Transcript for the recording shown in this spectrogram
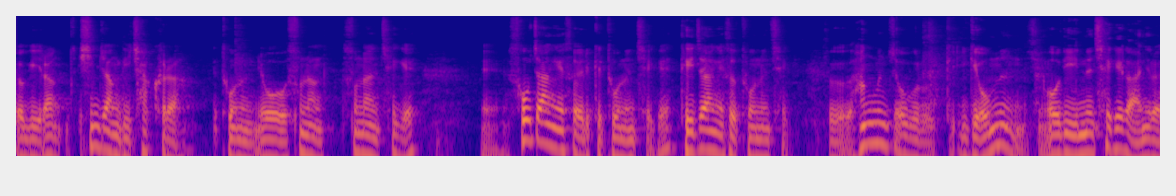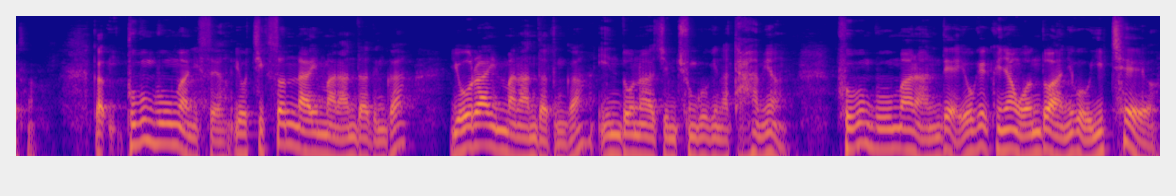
여기랑 심장 뒤 차크라 도는 요 순환 순환 체계. 예, 소장에서 이렇게 도는 체계, 대장에서 도는 체계. 그 학문적으로 이게 없는 어디 있는 체계가 아니라서. 그러니까 부분 부분만 있어요. 요 직선 라인만 안다든가, 요 라인만 안다든가, 인도나 지금 중국이나 다 하면 부분 부분만 아는데 요게 그냥 원도 아니고 입체예요.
